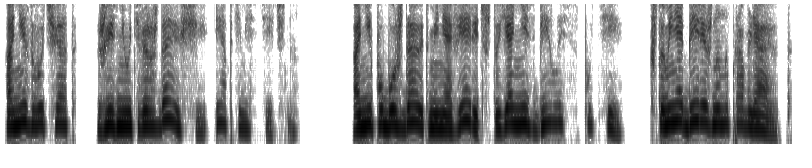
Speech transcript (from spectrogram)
Они звучат жизнеутверждающе и оптимистично. Они побуждают меня верить, что я не сбилась с пути, что меня бережно направляют.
